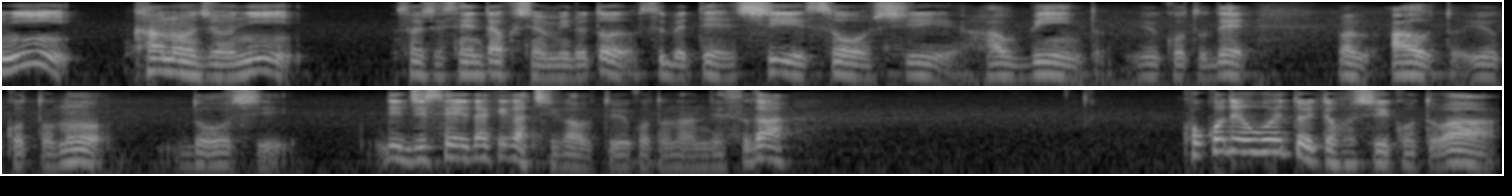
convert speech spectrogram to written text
に彼女に、そして選択肢を見るとすべて she, so, she, have been ということで、まあ、会うということの動詞で時制だけが違うということなんですが、ここで覚えておいてほしいことは、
